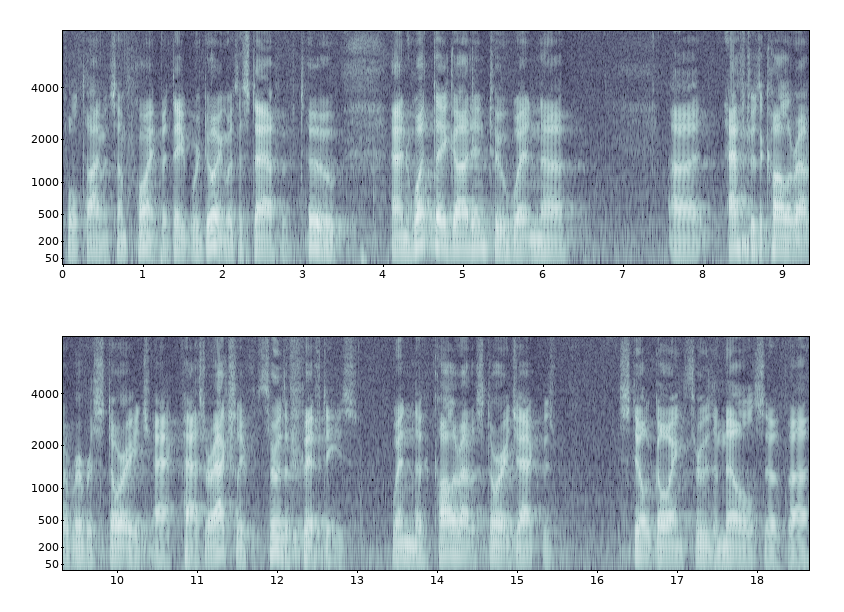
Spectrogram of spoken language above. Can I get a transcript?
full-time at some point, but they were doing with a staff of two. And what they got into when, uh, uh, after the Colorado River Storage Act passed, or actually through the 50s, when the Colorado Storage Act was still going through the mills of uh,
